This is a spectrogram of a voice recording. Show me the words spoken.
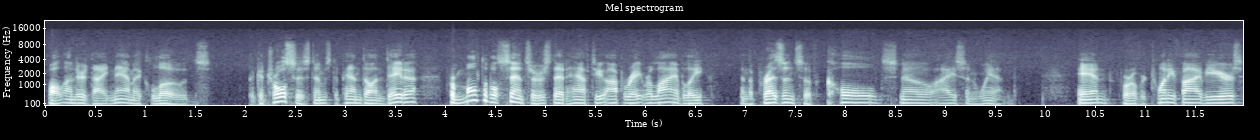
while under dynamic loads. The control systems depend on data from multiple sensors that have to operate reliably in the presence of cold, snow, ice, and wind. And for over 25 years,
